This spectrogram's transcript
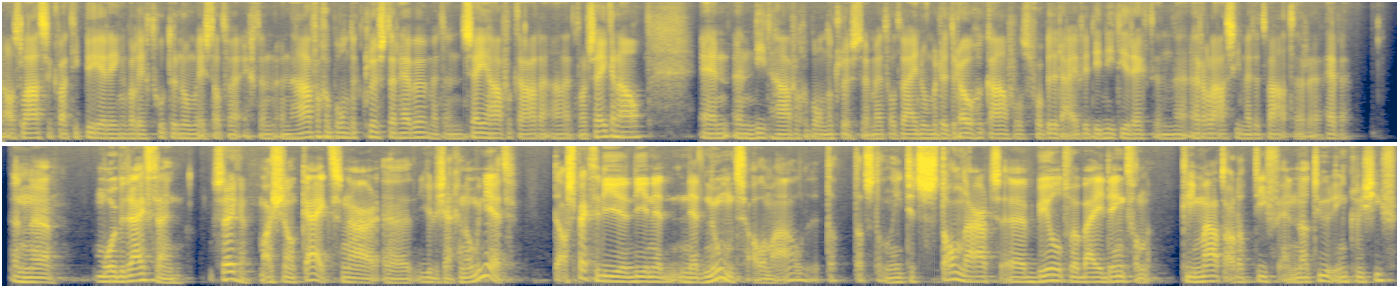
als laatste qua typering wellicht goed te noemen is dat we echt een, een havengebonden cluster hebben met een zeehavenkade aan het Noordzeekanaal. En een niet-havengebonden cluster met wat wij noemen de droge kavels voor bedrijven die niet direct een, relatie met het water hebben. Een mooi bedrijfterrein. Zeker. Maar als je dan kijkt naar, jullie zijn genomineerd. de aspecten die je, die je net, net noemt allemaal, dat, dat is dan niet het standaard uh, beeld waarbij je denkt van klimaatadaptief en natuurinclusief,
